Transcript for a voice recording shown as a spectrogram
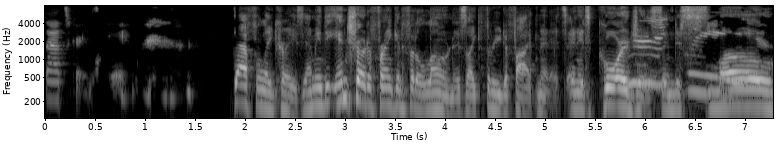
that's crazy. Definitely crazy. I mean, the intro to Frankenfoote alone is like three to five minutes, and it's gorgeous and just slow,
